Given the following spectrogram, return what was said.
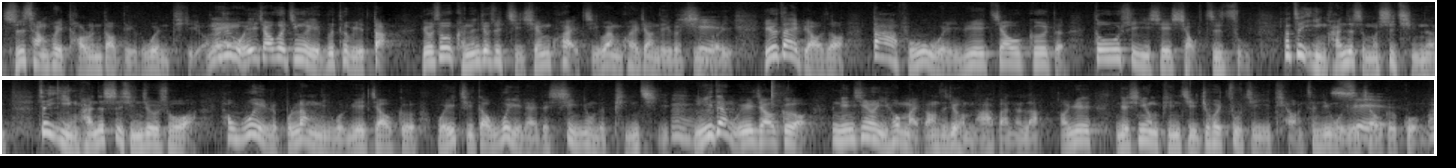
时常会讨论到的一个问题哦。那这个违约交割金额也不是特别大，有时候可能就是几千块、几万块这样的一个金额而已，也就代表着大幅违约交割的都是一些小资族。那这隐含着什么事情呢？这隐含的事情就是说啊，他为了不让你违约交割，危及到未来的信用的评级。你一旦违约交割哦，年轻人以后买房子就很麻烦了啦啊，因为你的信用评级就会触及一条，曾经违约交割过嘛。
